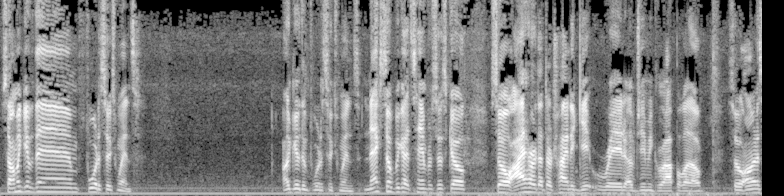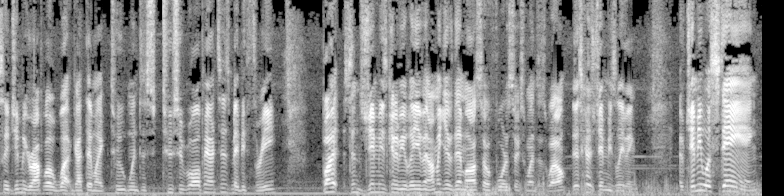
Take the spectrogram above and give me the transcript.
So I'm going to give them four to six wins. I'll give them four to six wins. Next up, we got San Francisco. So I heard that they're trying to get rid of Jimmy Garoppolo. So honestly, Jimmy Garoppolo, what got them like two went to two Super Bowl appearances, maybe three. But since Jimmy's gonna be leaving, I'm gonna give them also four to six wins as well. Just because Jimmy's leaving. If Jimmy was staying,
